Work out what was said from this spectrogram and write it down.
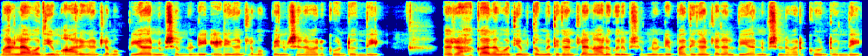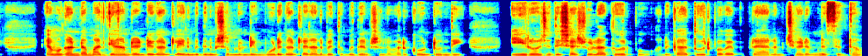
మరలా ఉదయం ఆరు గంటల ముప్పై ఆరు నిమిషం నుండి ఏడు గంటల ముప్పై నిమిషాల వరకు ఉంటుంది. రాహకాలం ఉదయం తొమ్మిది గంటల నాలుగు నిమిషం నుండి పది గంటల నలభై ఆరు నిమిషాల వరకు ఉంటుంది. యమగంట మధ్యాహ్నం రెండు గంటల ఎనిమిది నిమిషం నుండి మూడు గంటల నలభై తొమ్మిది నిమిషాల వరకు ఉంటుంది. ఈ రోజు దిశ శుల తూర్పు అనగా తూర్పు వైపు ప్రయాణం చేయడం నిషిద్ధం.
